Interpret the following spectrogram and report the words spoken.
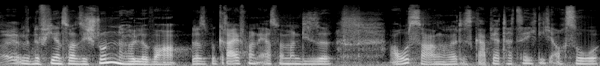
äh, eine 24-Stunden-Hölle war, das begreift man erst, wenn man diese Aussagen hört. Es gab ja tatsächlich auch so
